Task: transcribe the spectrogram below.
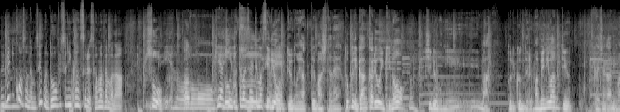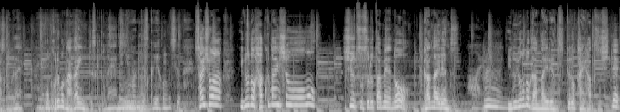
ベニコンさんでも随分動物に関するさまざまなそう。いあのケア品発売されてますよね。医療っていうのをやってましてね特に眼科領域の治療に、まあ、取り組んでる、まあ、メニワンっていう会社がありますのでね。もうこれも長いんですけどねメニューンですか？いや面白い。最初は犬の白内障を手術するための眼内レンズ。はい。うん。犬用の眼内レンズっていうのを開発して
